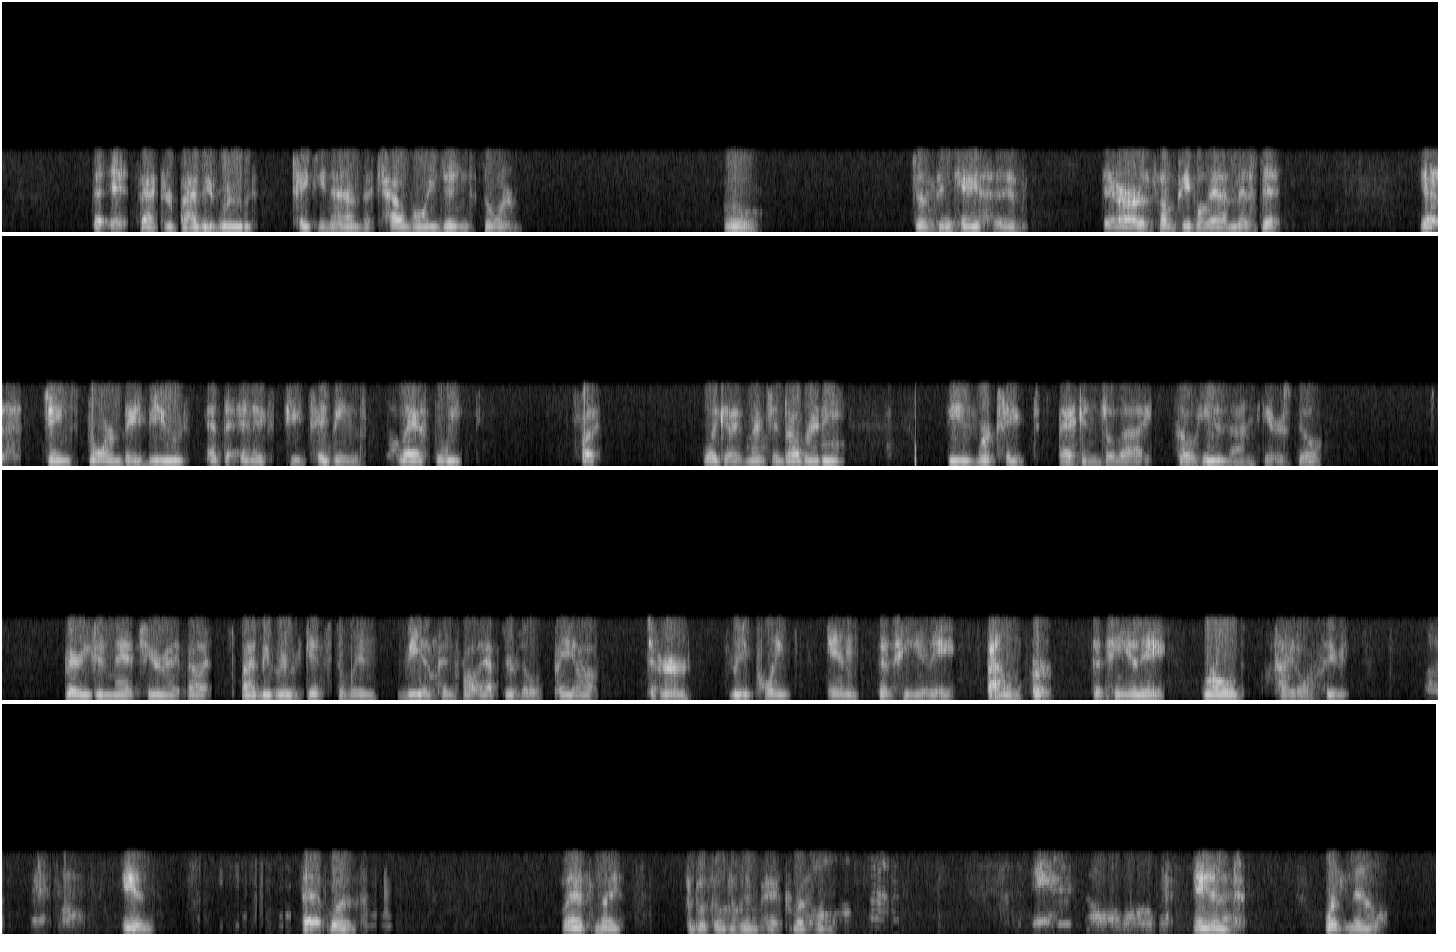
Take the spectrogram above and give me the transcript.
the It Factor Bobby Roode taking on the Cowboy James Storm. Who, just in case if there are some people that missed it, yes, James Storm debuted at the NXT tapings last week. But like I mentioned already, these were taped back in July, so he is on here still. Very good match here, I thought. Bobby Roode gets the win via pinfall after the payoff to earn three points in the TNA bound for the TNA World Title Series. And that was last night's episode of Impact Wrestling. And right now,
